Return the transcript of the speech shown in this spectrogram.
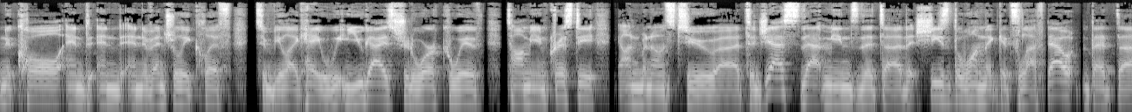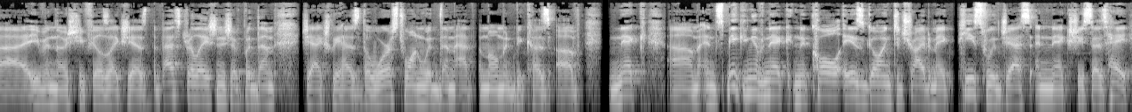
Nicole and and and eventually Cliff to be like, hey, we, you guys should work with Tommy and Christie. Unbeknownst to uh, to Jess, that means that uh, that she's the one that gets left out. That uh, even though she feels like she has the best relationship with them, she actually has the worst one with them at the moment because of Nick. Um, and speaking of Nick, Nicole is going to try to make peace with Jess and Nick. She says, "Hey."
